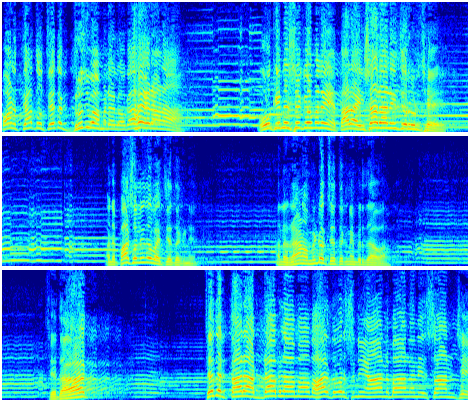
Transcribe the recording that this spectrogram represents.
પણ ત્યાં તો ચેતક ધ્રુજવા મળેલો કે, હે રાણા ઓળખી ન શક્યો મને, તારા ઈશારાની જરૂર છે. અને પાછો લીધો ભાઈ ચેતકને. અને રાણો મીંડો ચેતકને બિરદાવા ચેતક ચેતક તારા ડાબલામાં ભારત વર્ષની આન, બાન અને શાન છે.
